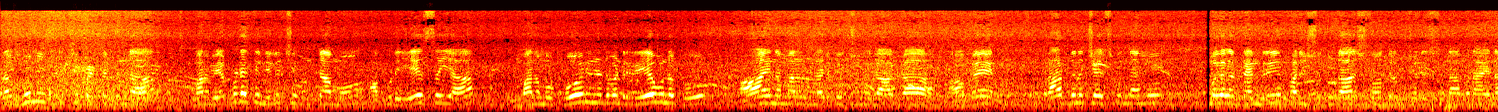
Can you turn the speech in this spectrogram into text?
ప్రభుని విడిచిపెట్టకుండా మనం ఎప్పుడైతే నిలిచి ఉంటామో అప్పుడు ఏసయ్య మనము కోరినటువంటి రేవునకు ఆయన మనల్ని నడిపించునుగాక. ఆమె ప్రార్థన చేసుకుందాము. మగల తండ్రి పరిశుద్ధుడా స్తోత్రం చెల్లిస్తున్నాము నాయన.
